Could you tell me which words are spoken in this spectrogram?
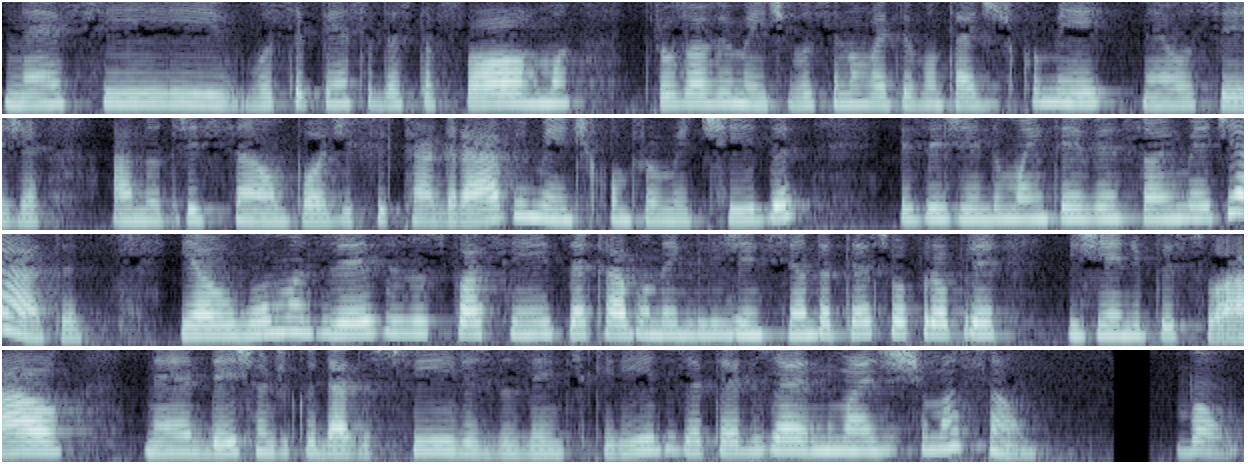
né? Se você pensa desta forma, provavelmente você não vai ter vontade de comer, né? Ou seja, a nutrição pode ficar gravemente comprometida, exigindo uma intervenção imediata. E algumas vezes os pacientes acabam negligenciando até a sua própria higiene pessoal, né? Deixam de cuidar dos filhos, dos entes queridos, até dos animais de estimação. Bom,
